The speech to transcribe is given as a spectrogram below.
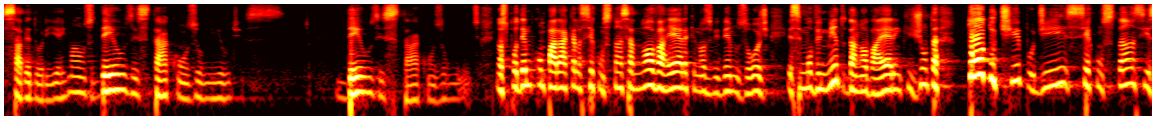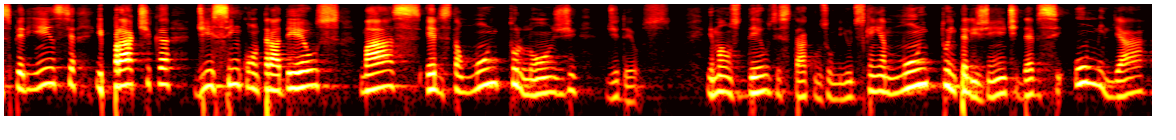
sabedoria. Irmãos, Deus está com os humildes. Deus está com os humildes. Nós podemos comparar aquela circunstância, a nova era que nós vivemos hoje, esse movimento da nova era, em que junta todo tipo de circunstância, experiência e prática de se encontrar Deus, mas eles estão muito longe de Deus. Irmãos, Deus está com os humildes. Quem é muito inteligente deve se humilhar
